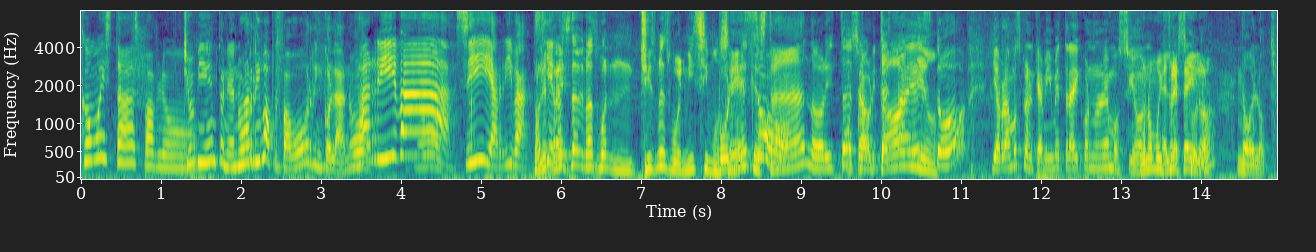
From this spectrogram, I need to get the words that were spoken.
¿Cómo estás, Pablo? Yo bien, Tania. No, arriba, por favor, Rincola, no. ¡Arriba! Sí, arriba. Porque Oye, traes nos- además buen, chismes buenísimos, Por ¿eh? eso. Que están ahorita O sea, con ahorita está Toño. esto y hablamos con el que a mí me trae con una emoción. Uno muy El de fresco, Taylor. ¿no? No, el otro.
